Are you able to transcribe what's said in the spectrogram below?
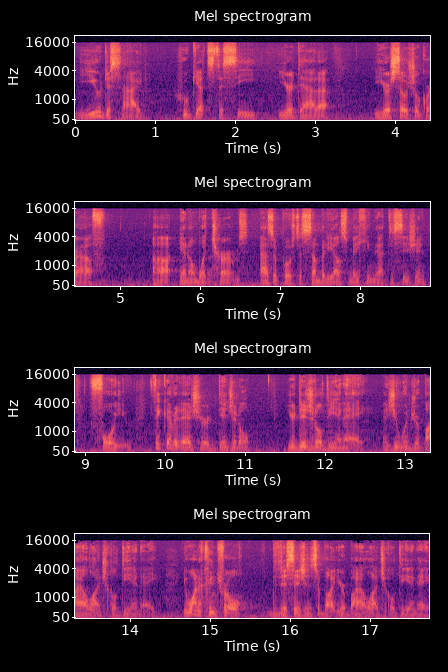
You decide who gets to see your data, your social graph, uh, and on what terms, as opposed to somebody else making that decision for you. Think of it as your digital your digital DNA as you would your biological DNA. You want to control the decisions about your biological DNA.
